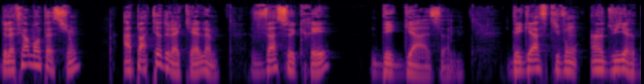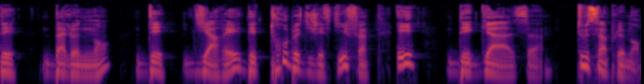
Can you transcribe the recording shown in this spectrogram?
De la fermentation à partir de laquelle va se créer des gaz. Des gaz qui vont induire des ballonnements, des diarrhées, des troubles digestifs et des gaz. Tout simplement.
